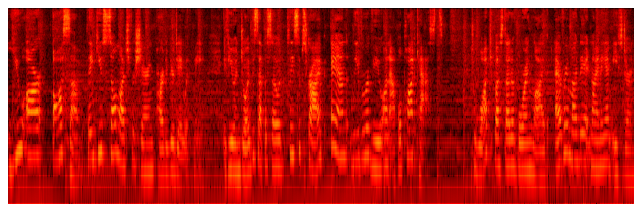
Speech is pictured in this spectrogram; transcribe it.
You are awesome. Thank you so much for sharing part of your day with me. If you enjoyed this episode, please subscribe and leave a review on Apple Podcasts. To watch Bust Out of Boring live every Monday at 9 a.m. Eastern,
